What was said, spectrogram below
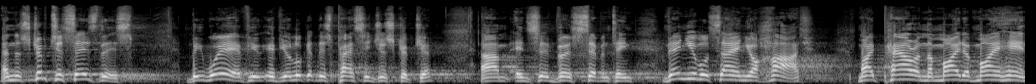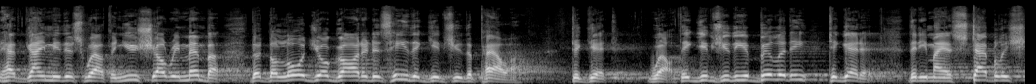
And the scripture says this Beware, if you, if you look at this passage of scripture, um, in verse 17, then you will say in your heart, My power and the might of my hand hath gained me this wealth, and you shall remember that the Lord your God, it is He that gives you the power to get wealth. He gives you the ability to get it, that He may establish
